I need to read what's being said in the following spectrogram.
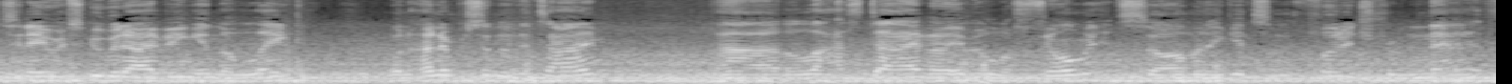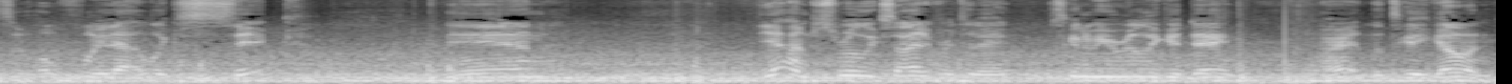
Today we're scuba diving in the lake 100% of the time. Uh, the last dive I'm able to film it, so I'm gonna get some footage from that. So hopefully that looks sick. And yeah, I'm just really excited for today. It's gonna be a really good day. All right, let's get going.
